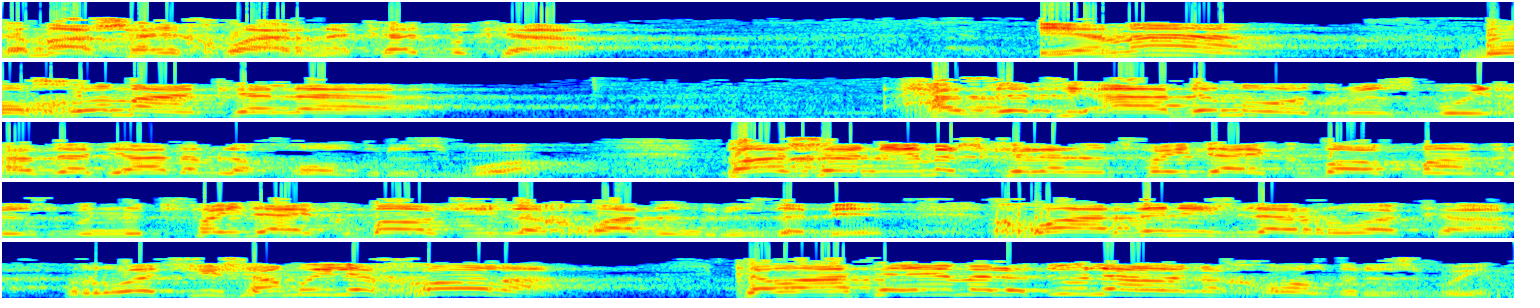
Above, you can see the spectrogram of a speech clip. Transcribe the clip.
تەماشای خواردنەکەت بکە ئێمە بۆ خۆمان کە لە حەزەتی ئادەمەوە دروست بووین حەزەتی ئادەم لە خۆڵ دروست بووە پاشان ئێمەش کە لە نوتفەی دایک و باوکمان دروست بوون نوتفەی دایک و باوکیش لە خواردن دروست دەبێ خواردنیش لە ڕوەکە ڕوەکیش هەمووی لە خۆڵە کەواتە ئێمە لە دوو لاوە لە خۆڵ دروست بووین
